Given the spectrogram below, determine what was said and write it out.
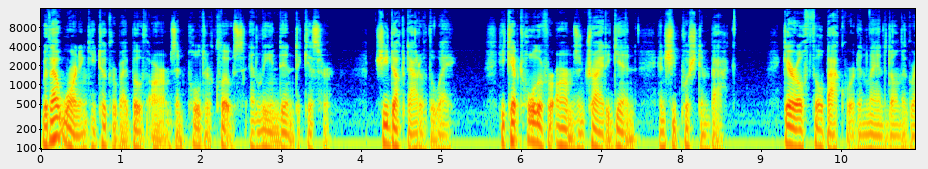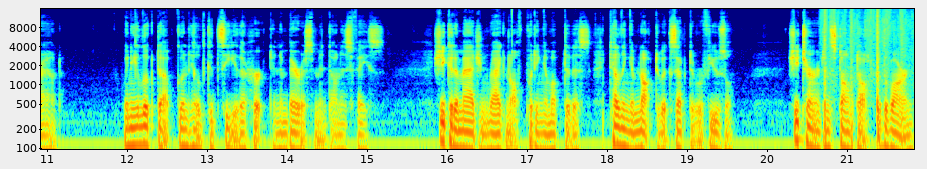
Without warning, he took her by both arms and pulled her close and leaned in to kiss her. She ducked out of the way. He kept hold of her arms and tried again, and she pushed him back. Gerulf fell backward and landed on the ground. When he looked up, Gunhild could see the hurt and embarrassment on his face. She could imagine Ragnolf putting him up to this, telling him not to accept a refusal. She turned and stomped off to the barn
